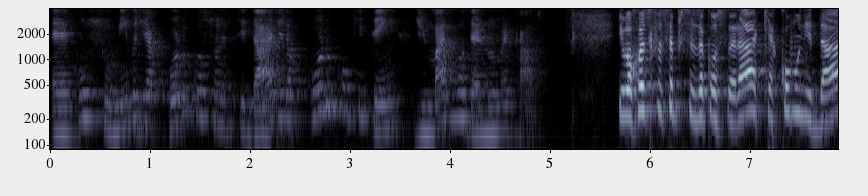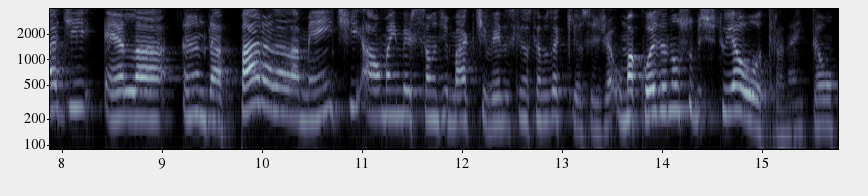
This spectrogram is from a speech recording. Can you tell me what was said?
é, consumindo de acordo com a sua necessidade, de acordo com o que tem de mais moderno no mercado. E uma coisa que você precisa considerar é que a comunidade ela anda paralelamente a uma imersão de marketing e vendas que nós temos aqui. Ou seja, uma coisa não substitui a outra. Né? Então,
